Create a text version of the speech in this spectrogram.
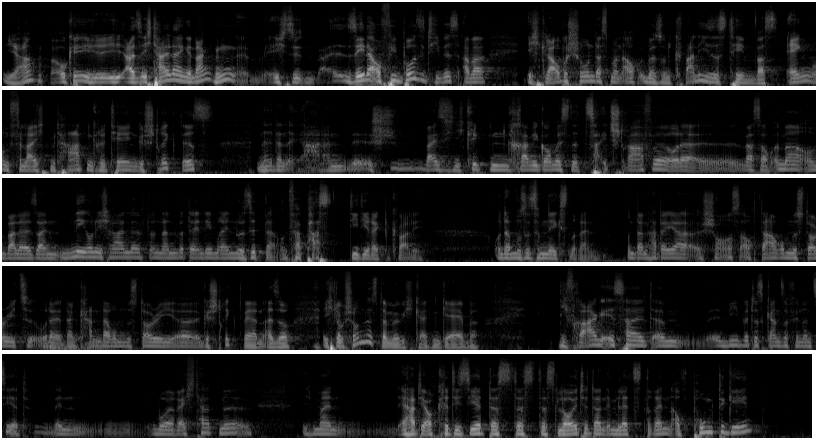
Ja, okay. Also ich teile deinen Gedanken. Ich se- sehe da auch viel Positives, aber ich glaube schon, dass man auch über so ein Quali-System, was eng und vielleicht mit harten Kriterien gestrickt ist, ne, dann, ja, dann äh, weiß ich nicht, kriegt ein Javi Gomez eine Zeitstrafe oder äh, was auch immer, und weil er sein Neo nicht reinläuft und dann wird er in dem Rennen nur Siebter und verpasst die direkte Quali. Und dann muss er zum nächsten Rennen. Und dann hat er ja Chance, auch darum eine Story zu, oder dann kann darum eine Story äh, gestrickt werden. Also ich glaube schon, dass es da Möglichkeiten gäbe. Die Frage ist halt, ähm, wie wird das Ganze finanziert? Wenn, wo er recht hat, ne? Ich meine, er hat ja auch kritisiert, dass, dass, dass Leute dann im letzten Rennen auf Punkte gehen,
